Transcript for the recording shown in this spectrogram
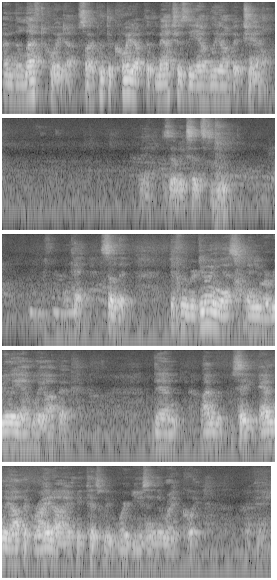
and the left quoit up. So I put the quoit up that matches the amblyopic channel. Okay, does that make sense to you? Okay, so that if we were doing this and you were really amblyopic, then I would say amblyopic right eye because we were using the right quoit. Okay,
